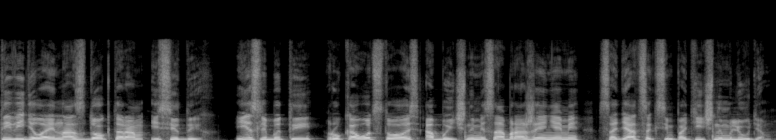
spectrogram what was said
Ты видела и нас с доктором, и Седых. Если бы ты руководствовалась обычными соображениями садятся к симпатичным людям,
